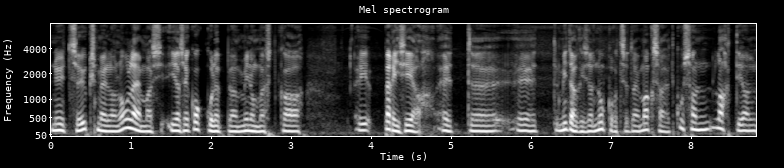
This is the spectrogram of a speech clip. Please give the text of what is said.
nüüd see üksmeel on olemas ja see kokkulepe on minu meelest ka äh, ei, päris hea, et, et midagi seal nukurtseda ei maksa, et kus on lahti, on,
